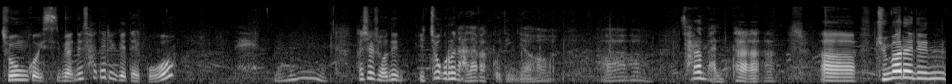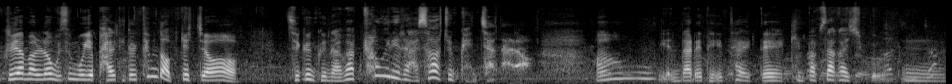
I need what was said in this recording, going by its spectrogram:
좋은 거 있으면 사드리게 되고 네, 음, 사실 저는 이쪽으로는 안 와봤거든요. 아 사람 많다. 아 주말에는 그야말로 무슨 뭐에 발 디딜 틈도 없겠죠. 지금 그나마 평일이라서 좀 괜찮아요. 아우 옛날에 데이트할 때 김밥 싸가지고 음,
